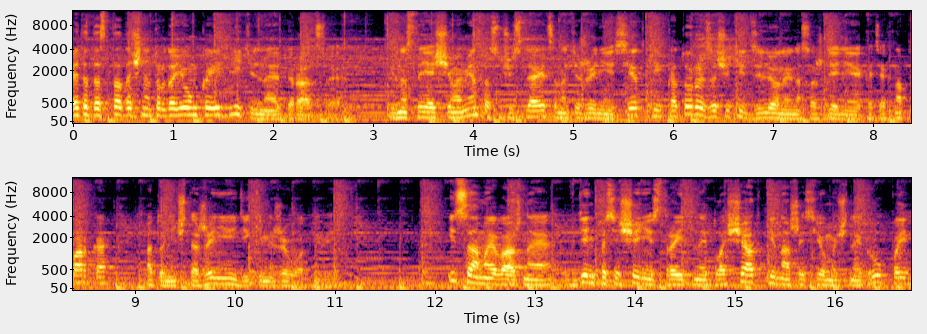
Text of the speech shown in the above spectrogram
Это достаточно трудоемкая и длительная операция, и в настоящий момент осуществляется натяжение сетки, которая защитит зеленые насаждения экотехнопарка от уничтожения дикими животными. И самое важное, в день посещения строительной площадки нашей съемочной группой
